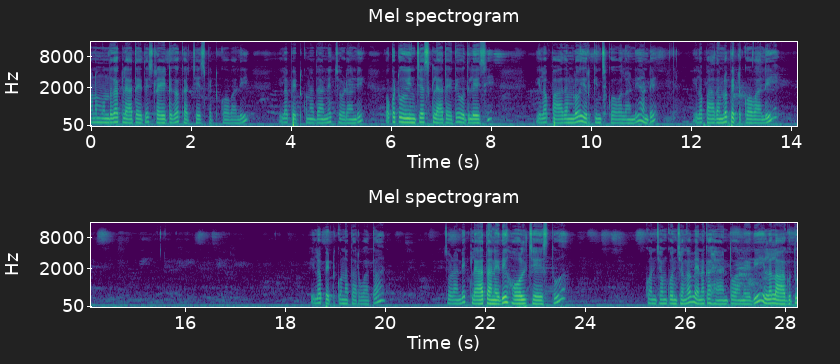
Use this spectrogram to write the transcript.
మనం ముందుగా క్లాత్ అయితే స్ట్రైట్గా కట్ చేసి పెట్టుకోవాలి. ఇలా పెట్టుకున్న దాన్ని చూడండి. ఒక టూ ఇంచెస్ క్లాత్ అయితే వదిలేసి ఇలా పాదంలో ఇరికించుకోవాలండి. అంటే ఇలా పాదంలో పెట్టుకోవాలి. ఇలా పెట్టుకున్న తర్వాత చూడండి క్లాత్ అనేది హోల్డ్ చేస్తూ కొంచెం కొంచెంగా వెనక హ్యాండ్తో అనేది ఇలా లాగుతూ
